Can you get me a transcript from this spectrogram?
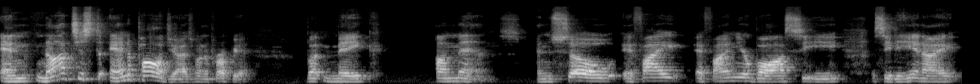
and not just and apologize when appropriate, but make amends. And so if I if I'm your boss, CE, CD, and I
